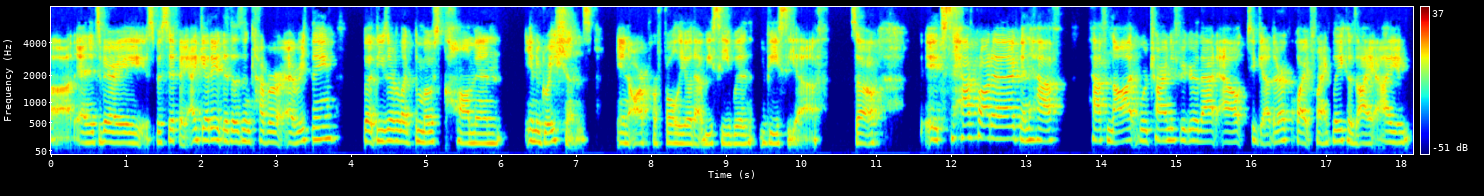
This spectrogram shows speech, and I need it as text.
Uh, and it's very specific. I get it, it doesn't cover everything, but these are like the most common integrations in our portfolio that we see with VCF. So it's half product and half half not. We're trying to figure that out together, quite frankly, because I, I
